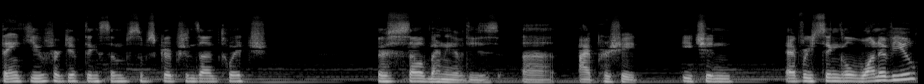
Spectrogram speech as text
thank you for gifting some subscriptions on Twitch. There's so many of these. Uh, I appreciate each and every single one of you.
